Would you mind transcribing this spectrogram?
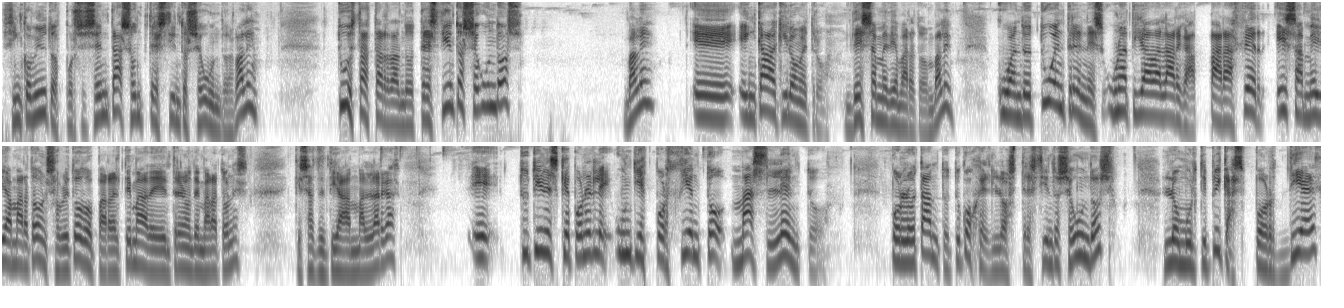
5 minutos por 60 son 300 segundos, ¿vale? Tú estás tardando 300 segundos ¿vale? Eh, en cada kilómetro de esa media maratón, ¿vale? Cuando tú entrenes una tirada larga para hacer esa media maratón, sobre todo para el tema de entrenos de maratones, que se hacen tiradas más largas, eh, tú tienes que ponerle un 10% más lento. Por lo tanto, tú coges los 300 segundos, lo multiplicas por 10,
